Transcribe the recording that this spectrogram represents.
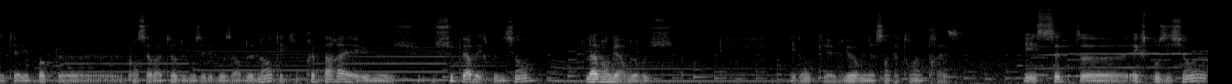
était à l'époque le conservateur du musée des beaux-arts de Nantes et qui préparait une superbe exposition, L'avant-garde russe et donc qui a eu lieu en 1993. Et cette euh, exposition,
